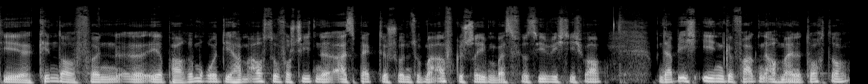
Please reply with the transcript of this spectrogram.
die Kinder von äh, Ehepaar Rimroth, die haben auch so verschiedene Aspekte schon so mal aufgeschrieben, was für sie wichtig war. Und da habe ich ihn gefragt und auch meine Tochter,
